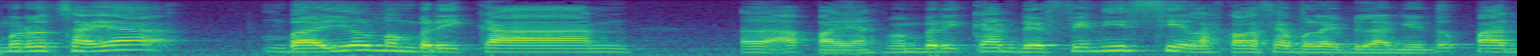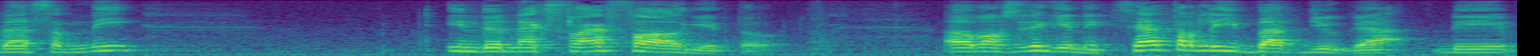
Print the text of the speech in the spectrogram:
menurut saya Mbak Yul memberikan uh, apa ya? Memberikan definisi lah kalau saya boleh bilang gitu pada seni in the next level gitu. Uh, maksudnya gini, saya terlibat juga di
